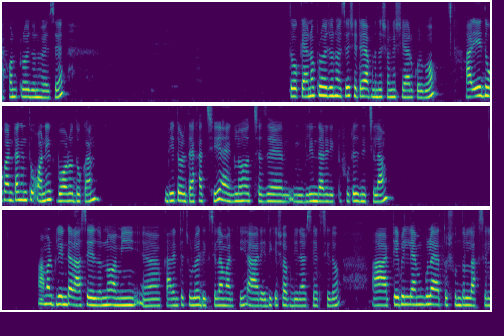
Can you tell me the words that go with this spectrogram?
এখন প্রয়োজন হয়েছে। তো কেন প্রয়োজন হয়েছে সেটাই আপনাদের সঙ্গে শেয়ার করব। আর এই দোকানটা কিন্তু অনেক বড় দোকান। ভিতর দেখাচ্ছি, এগুলো হচ্ছে যে ব্লিন্ডারের একটু ফুটেজ নিচ্ছিলাম। আমার ব্লেন্ডার আছে, এজন্য আমি কারেন্টে চুলোয় দেখছিলাম আর কি, আর এদিকে সব ডিনার সেট ছিল। আর টেবিল ল্যাম্পগুলো এত সুন্দর লাগছিল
